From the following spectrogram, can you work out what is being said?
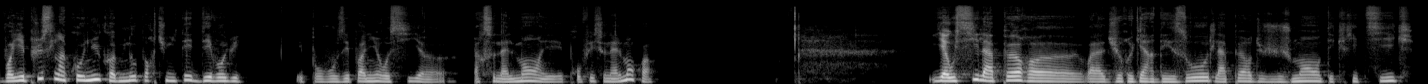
voyez plus l'inconnu comme une opportunité d'évoluer et pour vous épanouir aussi personnellement et professionnellement, quoi. Il y a aussi la peur, voilà, du regard des autres, la peur du jugement, des critiques.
